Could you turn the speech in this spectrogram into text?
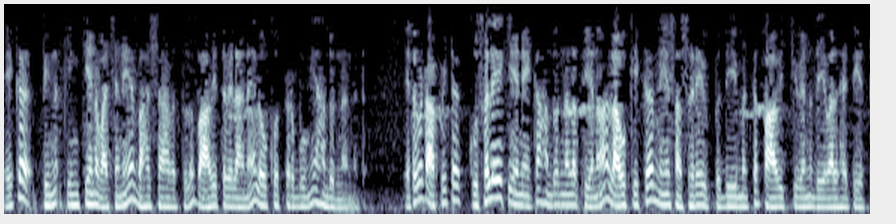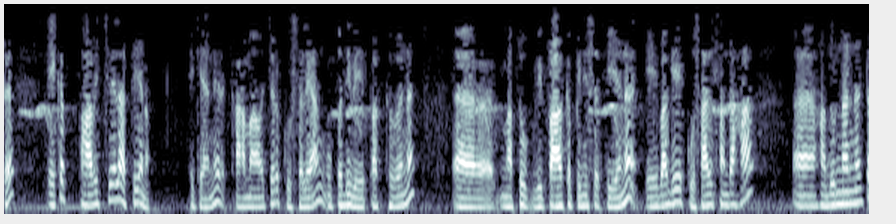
ඒක පින් පින් කියන වචනය භාෂාව තුළ භාවිත වෙලා නැහැ ලෝකෝත්තර භූමිය හඳුන්වන්නට. එතකොට අපිට කුසලයේ කියන එක හඳුන්වලා තියෙනවා ලෞකික මේ සසරේ උපදීමට පාවිච්චි වෙන දේවල් හැටියට ඒක පාවිච්චි වෙලා තියෙනවා. ඒ කියන්නේ කාමාවචර කුසලයන් උපදි වේපක් වන මතු විපාක පිනිස තියෙන ඒ වගේ කුසල් සඳහා හඳුන්වන්නට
